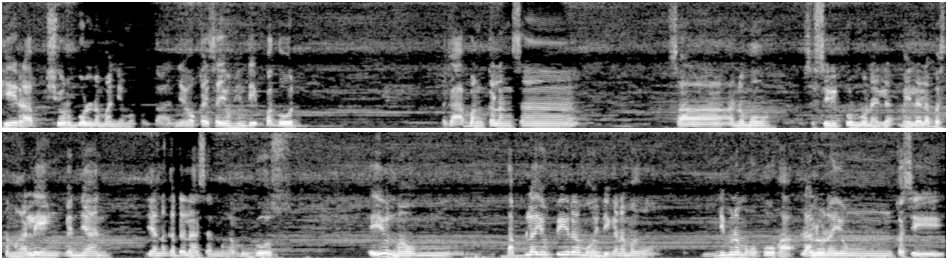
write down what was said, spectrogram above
hirap, sure ball naman yung mapuntahan nyo. Kaysa yung hindi pagod, nag-aabang ka lang sa sa ano mo, sa cellphone mo, may lalabas na mga link, ganyan. Yan ang kadalasan mga bugos. Eh yun, tabla yung pira mo, hindi ka na mag, hindi mo na makukuha. Lalo na yung kasi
